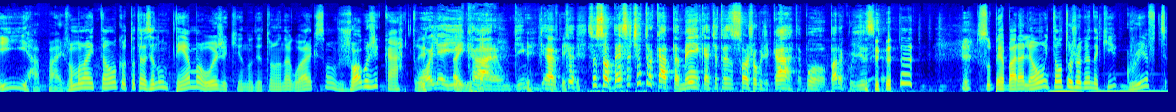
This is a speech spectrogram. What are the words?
Ih, rapaz, vamos lá então, que eu tô trazendo um tema hoje aqui no Detonando Agora, que são jogos de carta. Olha aí, aí. cara, um game... É, se eu soubesse, eu tinha trocado também, cara, tinha trazido só jogo de carta. Pô, para com isso, cara. Super baralhão. Então eu tô jogando aqui Grift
